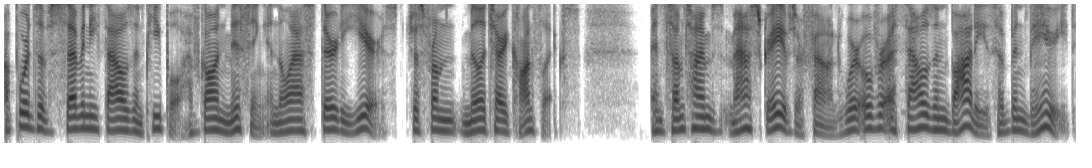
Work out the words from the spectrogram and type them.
Upwards of 70,000 people have gone missing in the last 30 years just from military conflicts. And sometimes mass graves are found where over a thousand bodies have been buried.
